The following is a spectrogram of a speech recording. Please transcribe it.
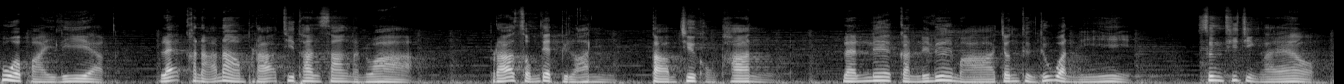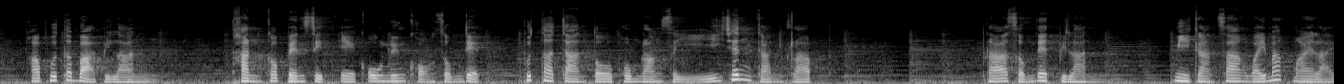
ทั่วไปเรียก และขนานามพระที่ท่านสร้างนั้นว่า พระสมเด็จปิลันตามชื่อของท่าน และเรียกกันเรื่อยๆมาจนถึงทุกวันนี้ ซึ่งที่จริงแล้ว พระพุทธบาทปิลัน ท่านก็เป็นสิทธิเอกองค์หนึ่งของสมเด็จพุทธาจารย์โตพรมรังสีเช่นกันครับ พระสมเด็จปิลันมีการสร้างไว้มากมายหลาย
